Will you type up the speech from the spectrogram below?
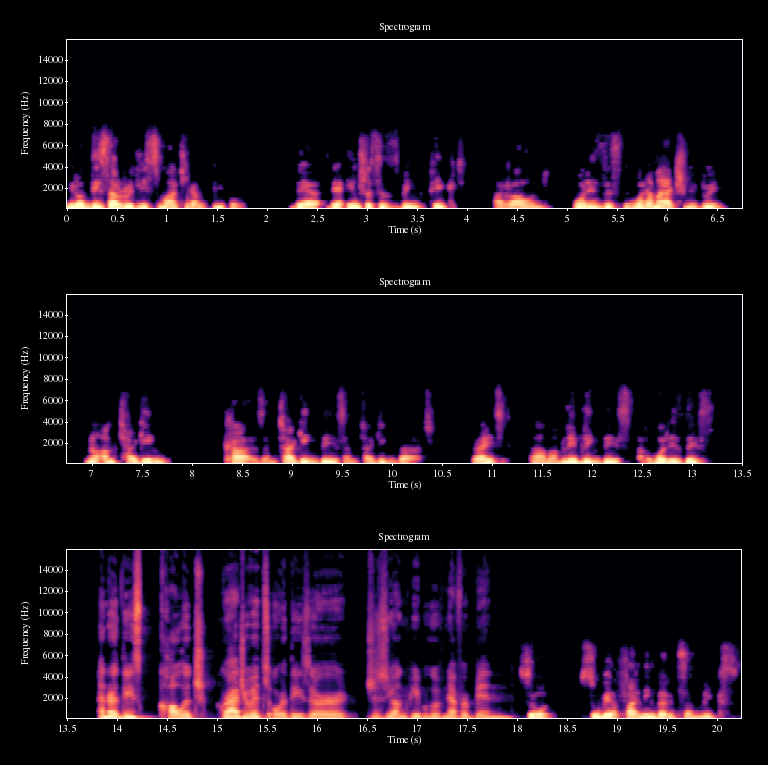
you know, these are really smart young people. Their their interest is being picked around what is this? What am I actually doing? You know, I'm tagging cars, I'm tagging this, I'm tagging that, right? Um, I'm labeling this. Uh, what is this? And are these college graduates or these are just young people who have never been? So, so we are finding that it's a mix.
